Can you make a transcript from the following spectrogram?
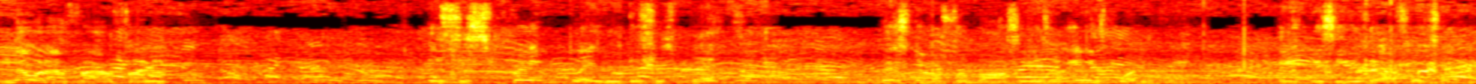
You know what I find funny? It's the straight, blatant disrespect, especially on football season or any sporting event. HBCUs have for each other.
